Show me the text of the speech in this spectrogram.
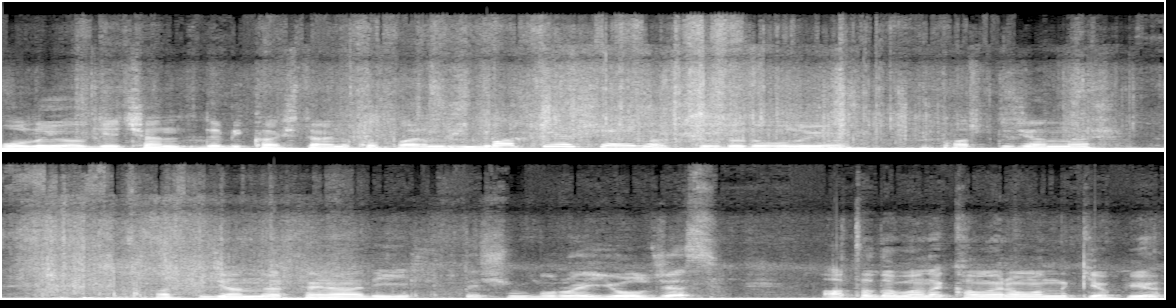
oluyor. Geçen de birkaç tane koparmıştık. Batıyor şeyde. Bak şurada da oluyor. Patlıcanlar. Patlıcanlar fena değil. Şimdi burayı yolacağız. Ata da bana kameramanlık yapıyor.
